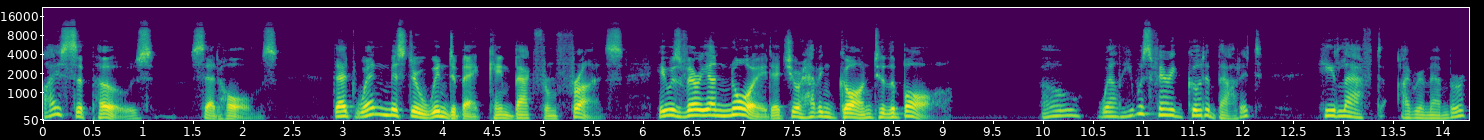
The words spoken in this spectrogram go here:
"I suppose," said Holmes, "that when Mr. Windibank came back from France, he was very annoyed at your having gone to the ball." "Oh, well, he was very good about it. He laughed, I remember,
